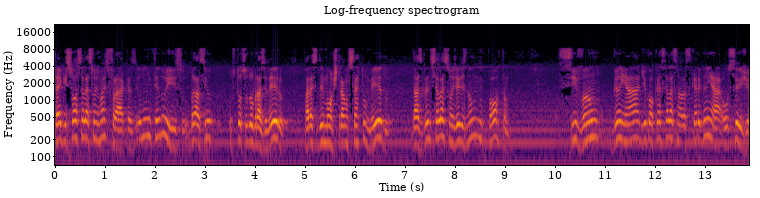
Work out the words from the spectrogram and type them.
pegue só as seleções mais fracas. Eu não entendo isso. O Brasil, os torcedor brasileiro, parece demonstrar um certo medo das grandes seleções. Eles não importam se vão ganhar de qualquer seleção, elas querem ganhar. Ou seja,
